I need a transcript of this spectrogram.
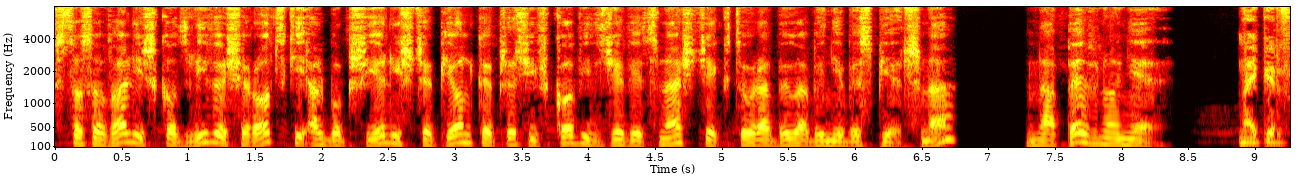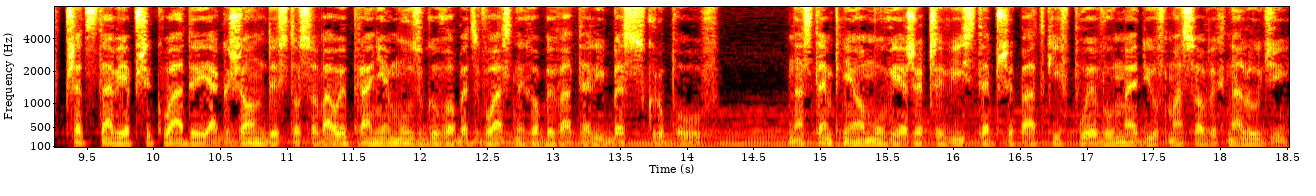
stosowali szkodliwe środki albo przyjęli szczepionkę przeciw COVID-19, która byłaby niebezpieczna? Na pewno nie. Najpierw przedstawię przykłady, jak rządy stosowały pranie mózgu wobec własnych obywateli bez skrupułów. Następnie omówię rzeczywiste przypadki wpływu mediów masowych na ludzi,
